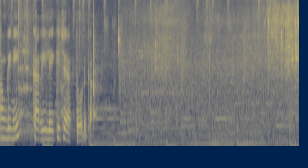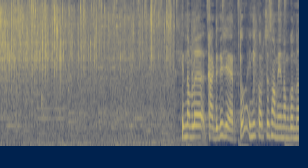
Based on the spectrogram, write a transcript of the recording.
നമുക്കിനി കറിയിലേക്ക് ചേർത്ത് കൊടുക്കാം. ഇത് നമ്മൾ കടുക് ചേർത്തു. ഇനി കുറച്ച് സമയം നമുക്കൊന്ന്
